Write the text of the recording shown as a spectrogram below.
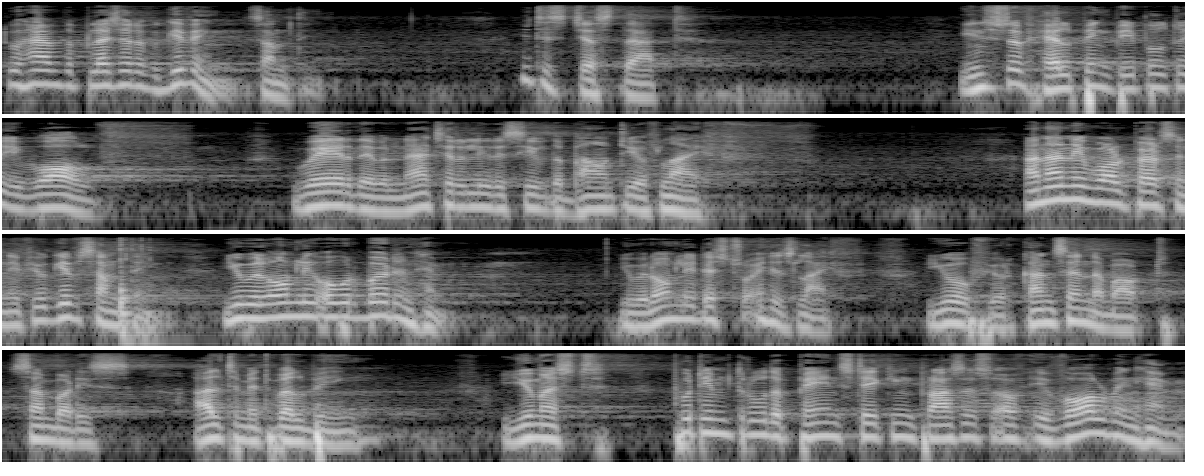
to have the pleasure of giving something. It is just that instead of helping people to evolve, where they will naturally receive the bounty of life. An unevolved person, if you give something, you will only overburden him. You will only destroy his life. You, if you're concerned about somebody's ultimate well-being, you must put him through the painstaking process of evolving him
